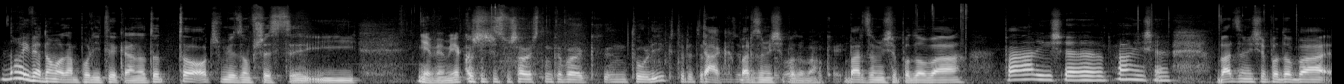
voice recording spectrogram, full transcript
No i wiadomo, tam polityka, no to, to o czym wiedzą wszyscy i nie wiem, A jakoś... czy ty słyszałeś ten kawałek Tuli, który teraz Tak, bardzo mi się podoba. Okej. Bardzo mi się podoba. Pali się, pali się. Bardzo mi się podoba. E,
